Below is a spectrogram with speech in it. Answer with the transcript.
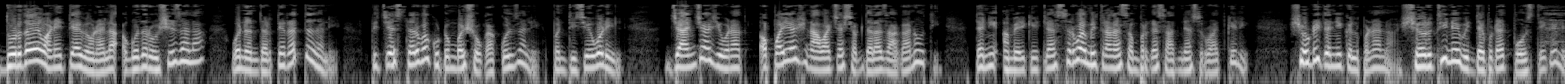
दुर्दैवाने त्या विमानाला अगोदर उशीर झाला व नंतर ते रद्द झाले. तिचे सर्व कुटुंब शोकाकुल झाले. पण तिचे वडील ज्यांच्या जीवनात अपयश नावाच्या शब्दाला जागा नव्हती त्यांनी अमेरिकेतल्या सर्व मित्रांना संपर्क साधण्यास सुरुवात केली. शेवटी त्यांनी कल्पनाला शर्थीने विद्यापीठात पोहोचते केले.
